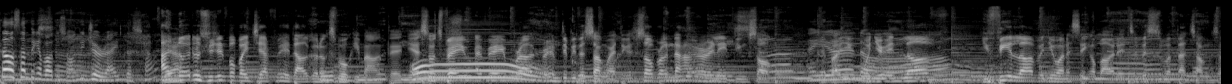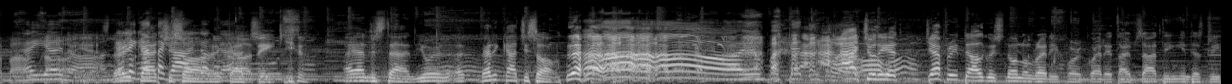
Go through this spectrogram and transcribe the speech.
Tell us something about the song. Did you write the song? Ano, it was written po by Jeffrey Hidalgo ng Smoky Mountain. Yeah, so it's very, I'm very proud Oh. for him to be the songwriter kasi sobrang nakaka-relate yung song. Ayun, Diba? You- when you're in oh. love, you feel love and you want to sing about it. So this is what that song is about. Ayun, Uh, oh. yes. Very nga catchy song, very ah. Uh, catchy. thank you. I understand. You're a very catchy song. Ah, ah, ah, pagkatiba. Actually, uh, Jeffrey Dalgo is known already for quite a time sa ating industry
